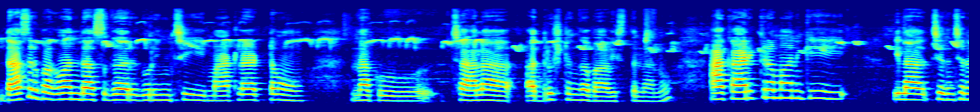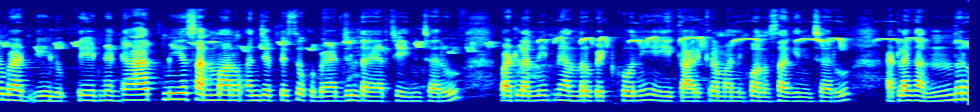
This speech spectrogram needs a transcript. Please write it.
దాసరి భగవాన్ దాస్ గారి గురించి మాట్లాడటం నాకు చాలా అదృష్టంగా భావిస్తున్నాను. ఆ కార్యక్రమానికి ఇలా చిన్న చిన్న బ్యాడ్జీలు ఏంటంటే ఆత్మీయ సన్మానం అని చెప్పేసి ఒక బ్యాడ్జీలు తయారు చేయించారు. వాటిలన్నింటినీ అందరూ పెట్టుకొని ఈ కార్యక్రమాన్ని కొనసాగించారు. అట్లాగే అందరూ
